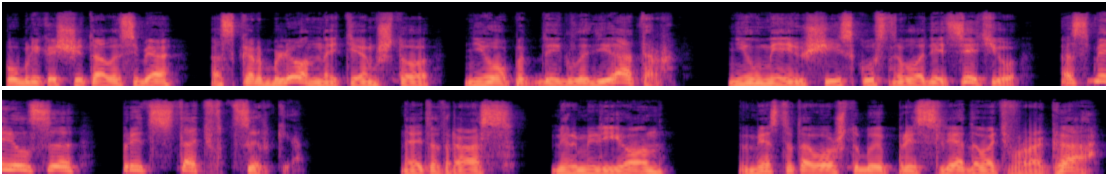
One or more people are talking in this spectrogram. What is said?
Публика считала себя оскорбленной тем, что неопытный гладиатор, не умеющий искусно владеть сетью, осмелился предстать в цирке. На этот раз Мирмильон вместо того, чтобы преследовать врага,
